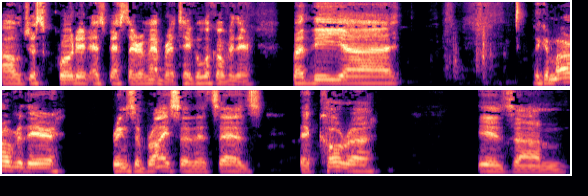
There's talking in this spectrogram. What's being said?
I'll just quote it as best I remember. I take a look over there. But the uh, the Gemara over there brings a brisa that says that Korah is um,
